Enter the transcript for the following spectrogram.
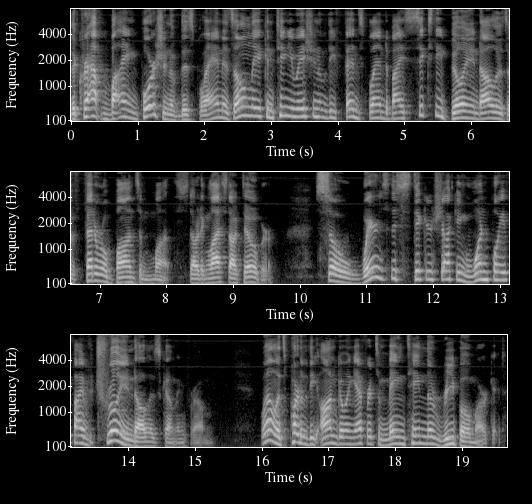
The crap buying portion of this plan is only a continuation of the Fed's plan to buy $60 billion of federal bonds a month, starting last October. So where is this sticker shocking $1.5 trillion coming from? Well, it's part of the ongoing effort to maintain the repo market,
